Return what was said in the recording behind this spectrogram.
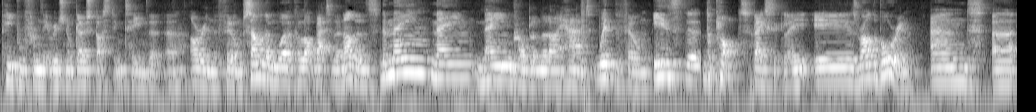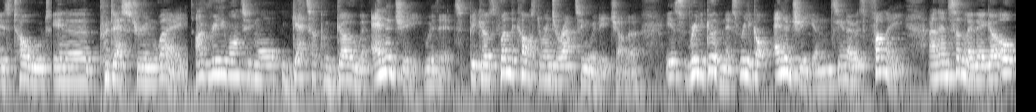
people from the original Ghostbusting team that uh, are in the film. Some of them work a lot better than others. The main, main, main problem that I had with the film is that the plot, basically, is rather boring and uh, is told in a pedestrian way. I really wanted more get up and go energy with it because when the cast are interacting with each other, it's really good and it's really got energy and you know it's funny. And then suddenly they go, oh,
